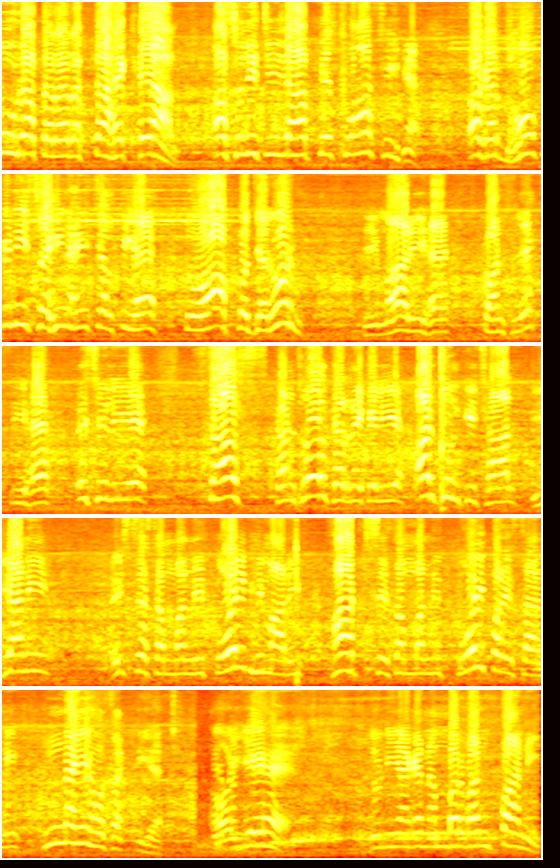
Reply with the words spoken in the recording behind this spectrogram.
पूरा तरह रखता है ख्याल। असली चीज़ आपके श्वास ही है। अगर धोकनी सही नहीं चलती है तो आपको ज़रूर बीमारी है, कॉन्फ्लेक्स ही है। इसीलिए सांस कंट्रोल करने के लिए अर्जुन की छाल, यानी इससे संबंधित कोई बीमारी, हार्ट से संबंधित कोई परेशानी नहीं हो सकती है। और ये है दुनिया का नंबर वन पानी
